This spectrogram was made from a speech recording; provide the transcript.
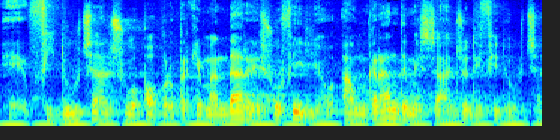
eh, fiducia al suo popolo, perché mandare il suo figlio ha un grande messaggio di fiducia,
